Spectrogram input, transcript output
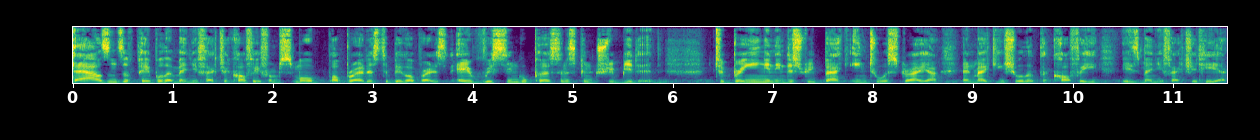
thousands of people that manufacture coffee from small operators to big operators. Every single person has contributed to bringing an industry back into Australia and making sure that the coffee is manufactured here.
